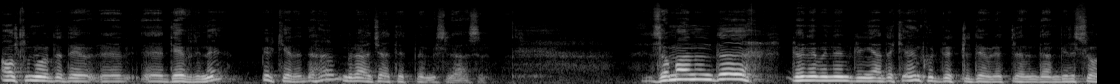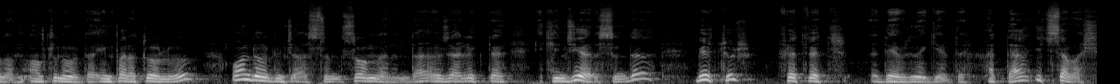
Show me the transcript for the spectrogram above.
Altınorda e, devrine bir kere daha müracaat etmemiz lazım. Zamanında döneminin dünyadaki en kudretli devletlerinden birisi olan Altınorda İmparatorluğu 14. asrın sonlarında özellikle ikinci yarısında bir tür fetret devrine girdi. Hatta iç savaş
